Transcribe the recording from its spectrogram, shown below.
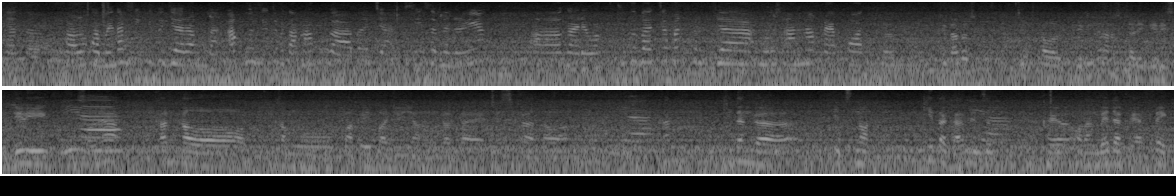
jatuh. Kalau komentar sih itu jarang mbak. Aku sih terutama aku nggak baca sih sebenarnya eh, nggak ada waktu juga baca kan kerja ngurus anak repot. dan kita harus kalau diri kan harus cari diri sendiri Iya. soalnya kan kalau kamu pakai baju yang enggak kayak Jessica atau Ya. kan kita nggak it's not kita kan it's a- Iya. kayak orang beda kayak fake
